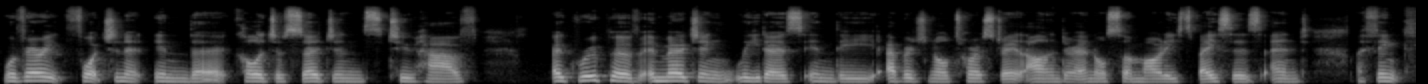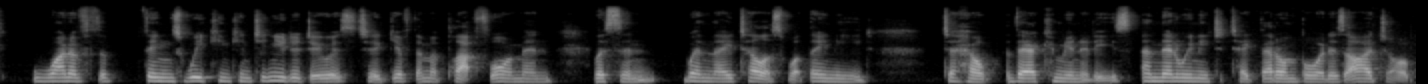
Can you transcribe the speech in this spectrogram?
we're very fortunate in the College of Surgeons to have a group of emerging leaders in the Aboriginal, Torres Strait Islander, and also Maori spaces. And I think one of the things we can continue to do is to give them a platform and listen when they tell us what they need to help their communities. And then we need to take that on board as our job.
